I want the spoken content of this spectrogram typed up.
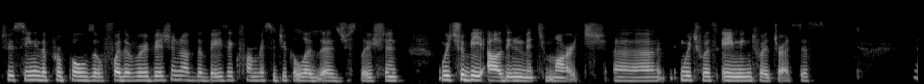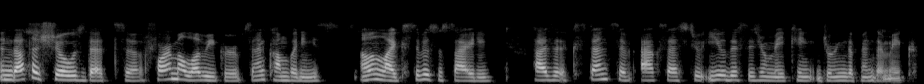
to seeing the proposal for the revision of the basic pharmaceutical legislation, which should be out in mid-March, uh, which was aiming to address this. And data shows that uh, pharma lobby groups and companies, unlike civil society, has extensive access to EU decision-making during the pandemic.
